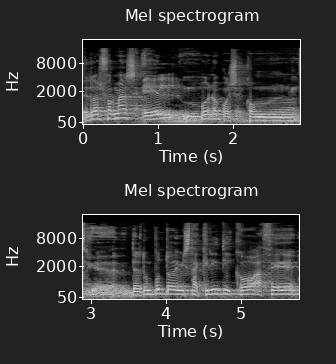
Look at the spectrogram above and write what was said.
De todas formas, él, bueno, pues eh, desde un punto de vista crítico hace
